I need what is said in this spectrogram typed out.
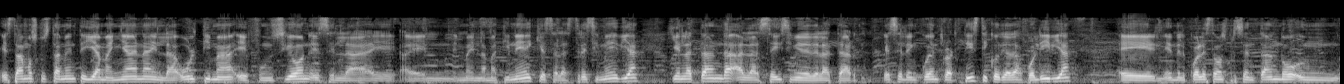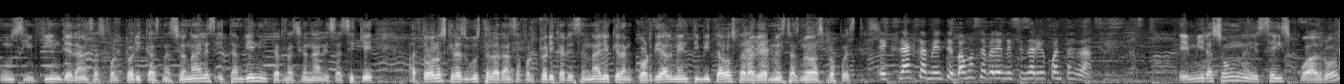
Estamos justamente ya mañana en la última eh, función, es en la, eh, en, la matiné, que es a las tres y media, y en la tanda a las seis y media de la tarde. Es el encuentro artístico de ADAF Bolivia, eh, en el cual estamos presentando un, sinfín de danzas folclóricas nacionales y también internacionales. Así que a todos los que les gusta la danza folclórica de escenario quedan cordialmente invitados para ver nuestras nuevas propuestas. Exactamente, vamos a ver en escenario cuántas danzas. Eh, mira, son eh, seis cuadros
